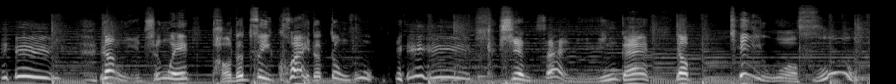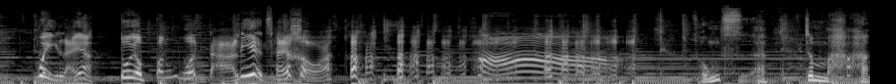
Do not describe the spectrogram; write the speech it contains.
嘿嘿，让你成为跑得最快的动物。嘿嘿，现在你应该要替我服务，未来啊都要帮我打猎才好啊！”哈哈哈哈哈！从此啊，这马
